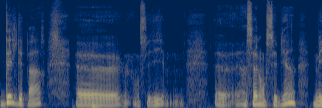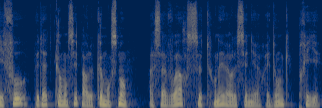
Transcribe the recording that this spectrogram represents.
dès le départ euh, on s'est dit, euh, un salon c'est bien, mais il faut peut-être commencer par le commencement, à savoir se tourner vers le Seigneur et donc prier.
